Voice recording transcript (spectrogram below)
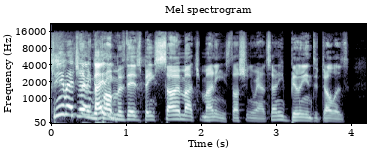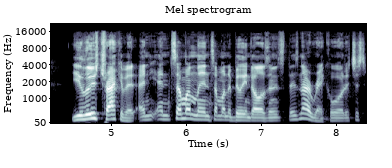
Can you imagine having the problem of there's being so much money sloshing around, so many billions of dollars? You lose track of it, and and someone lends someone a billion dollars, and it's, there's no record. It's just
